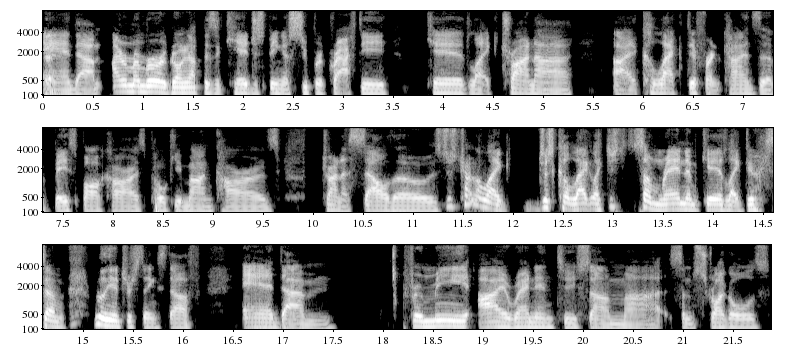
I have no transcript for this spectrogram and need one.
And um, I remember growing up as a kid, just being a super crafty kid, like trying to uh, collect different kinds of baseball cards, Pokemon cards, trying to sell those, just trying to like just collect like just some random kid like doing some really interesting stuff. And um, for me, I ran into some uh, some struggles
